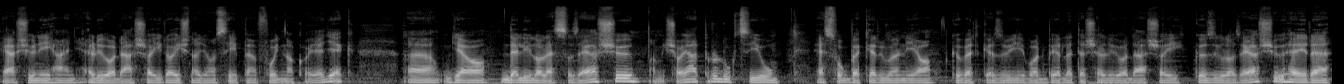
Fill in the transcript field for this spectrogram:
első néhány előadásaira is nagyon szépen fogynak a jegyek. Ugye a Delila lesz az első, ami saját produkció, ez fog bekerülni a következő évad bérletes előadásai közül az első helyre,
